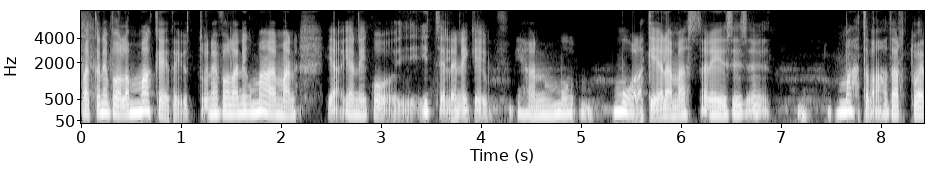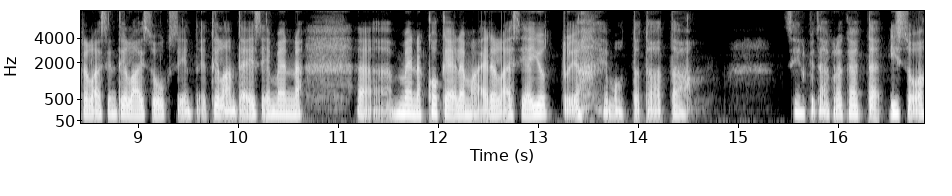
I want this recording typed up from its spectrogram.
vaikka ne voi olla makeita juttuja, ne voi olla niin kuin maailman ja, ja niin kuin itsellenikin ihan mu- muuallakin elämässä, niin siis mahtavaa tarttua erilaisiin tilaisuuksiin, tilanteisiin, mennä, mennä kokeilemaan erilaisia juttuja, ja, mutta tuota, siinä pitää kyllä käyttää isoa,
